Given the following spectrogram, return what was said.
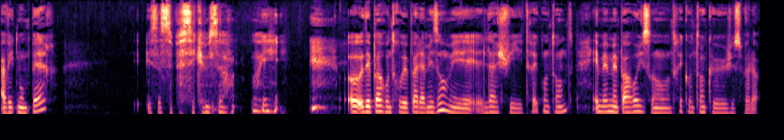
avec mon père, et ça s'est passé comme ça. Oui. Au départ, on ne trouvait pas la maison, mais là, je suis très contente. Et même mes parents, ils sont très contents que je sois là.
